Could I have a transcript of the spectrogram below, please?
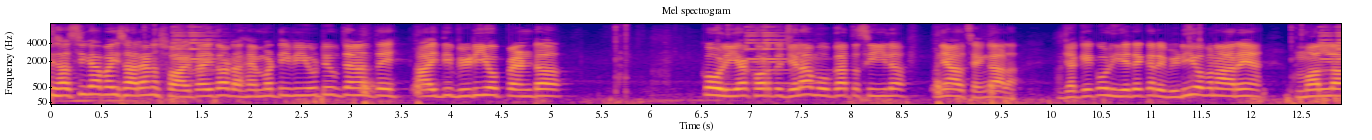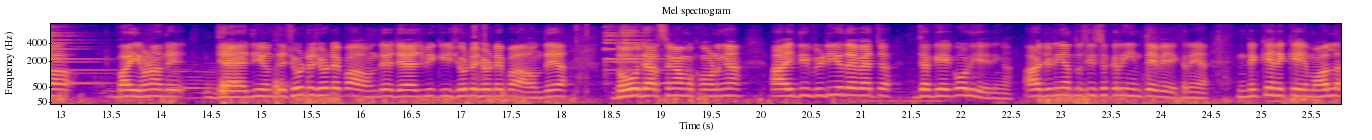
ਸਤਿ ਸ਼੍ਰੀ ਅਕਾਲ ਬਾਈ, ਸਾਰਿਆਂ ਨੂੰ ਸਵਾਗਤ ਹੈ ਜੀ ਤੁਹਾਡਾ ਹੈਮਰ ਟੀਵੀ YouTube ਚੈਨਲ ਤੇ। ਅੱਜ ਦੀ ਵੀਡੀਓ ਪਿੰਡ ਘੋਲੀਆ ਖੁਰਦ, ਜ਼ਿਲ੍ਹਾ ਮੋਗਾ ਤਹਿਸੀਲ ਨਿਹਾਲ ਸਿੰਘ ਵਾਲਾ। ਜੱਗੇ ਘੋਲੀਏ ਦੇ ਘਰੇ ਵੀਡੀਓ ਬਣਾ ਰਹੇ ਆ ਮੁੱਲ ਬਾਈ ਹੁਣਾਂ ਦੇ ਜਾਇਜ਼ ਹੀ ਹੁੰਦੇ ਛੋਟੇ ਛੋਟੇ ਭਾਅ ਹੁੰਦੇ ਆ ਜਾਇਜ਼ ਵੀ ਕੀ ਛੋਟੇ ਛੋਟੇ ਭਾਅ ਹੁੰਦੇ ਆ। ਦੋ ਜਰਸੀਆਂ ਵਿਖਾਉਣੀਆਂ ਅੱਜ ਦੀ ਵੀਡੀਓ ਦੇ ਵਿੱਚ ਜੱਗੇ ਘੋਲੀਏ ਦੀਆਂ। ਆ ਜਿਹੜੀਆਂ ਤੁਸੀਂ ਸਕਰੀਨ ਤੇ ਵੇਖ ਰਹੇ ਆ ਨਿੱਕੇ ਨਿੱਕੇ ਮੁੱਲ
